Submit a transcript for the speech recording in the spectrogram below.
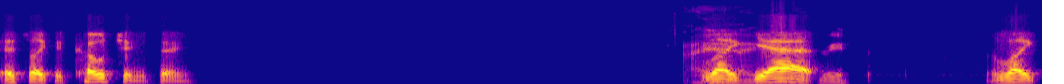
it's like a coaching thing. I- Like, I yeah. agree. Like,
